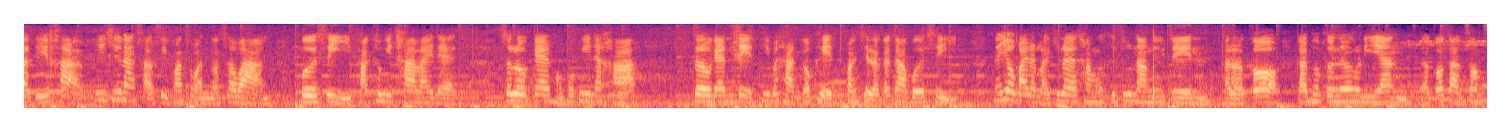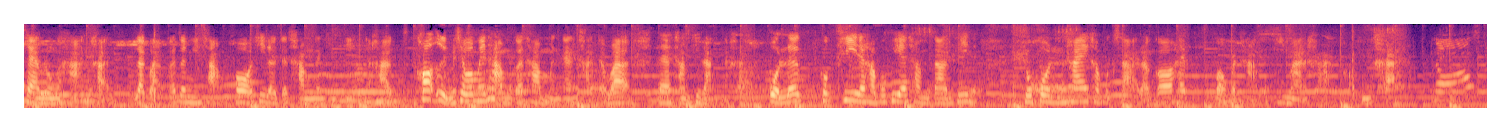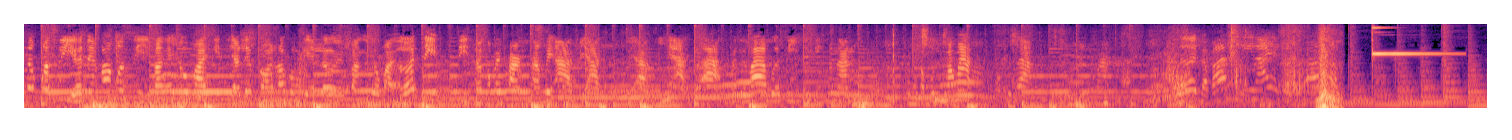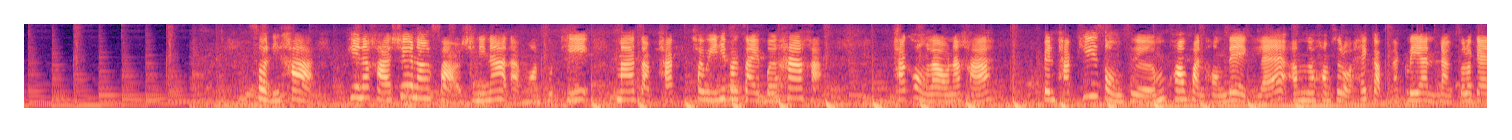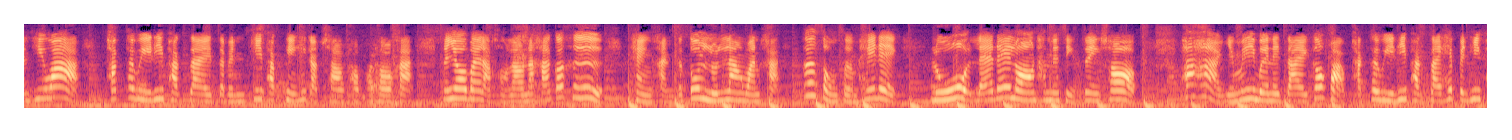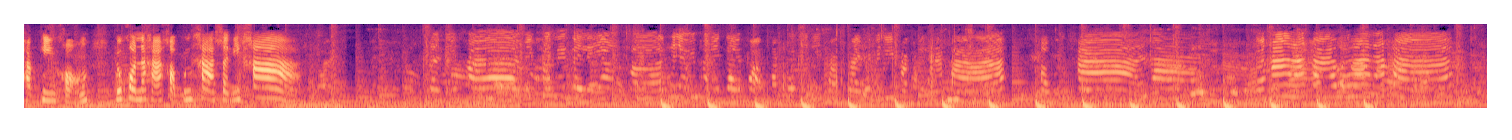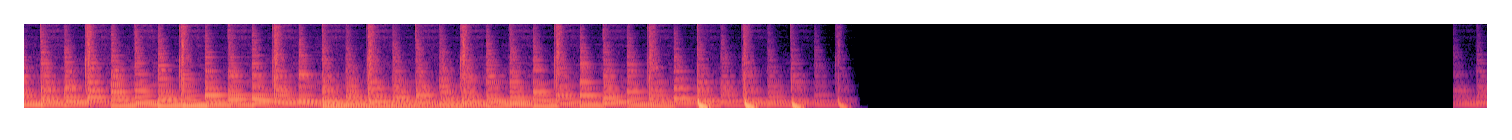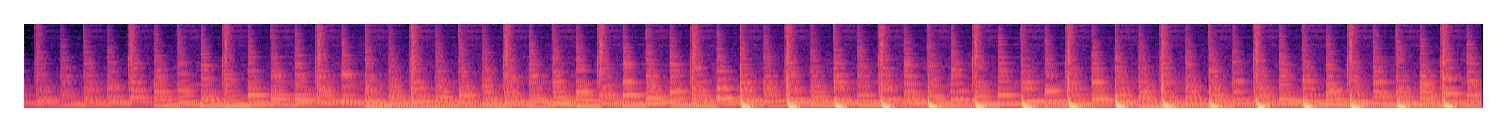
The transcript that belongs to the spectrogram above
วัสดีค่ะ พี่ชื่อนางสาวสีพรสวรรค์นนสว่าง เบอร์สี่พักทวีทาลายแดด สโลแกนของพวกพี่นะคะ สโลแกนเด็ดที่ประธานก็เพจฟังเสร็จแล้วก็กาเบอร์สี่นโยบายหลักๆที่เราจะทำก็คือตู้น้ำนิวเจน แล้วก็การเพิ่มตัวโรงเรียน แล้วก็การซ่อมแซมโรงอาหารค่ะ หลักๆ ก็จะมี 3 ข้อที่เราจะทำกันจริงๆนะคะ ข้ออื่นไม่ใช่ว่าไม่ทำก็ทำเหมือนกันค่ะ แต่ว่าเราจะทำทีหลังนะคะโปรดเลิกพวกพี่นะคะ พวกพี่จะทำตามที่ทุกคนให้คำปรึกษาแล้วก็ให้บอกปัญหาพวกพี่มานะคะ ขอบคุณค่ะ น้องเลือกเบอร์ สี่เข้าใจป่ะเบอร์สี่ฟังนโยบายติดย่าเรียบร้อยรอบโรงเรียนเลยฟังนโยบายเออติดติดแล้วก็ไปฟังทำไปอ่านไปอ่านไปอ่านมีให้อ่านก็อ่านไม่เป็นว่าเบอร์สี่เบอร์สี่เท่านั้นขอบคุณมากมากขอบคุณมากเลยกลับบ้านดีนะอย่ากลับบ้านสวัสดีค่ะ พี่นะคะชื่อนางสาวชนินาถอัมรพุทธิ มาจากพักทวีที่พักใจเบอร์ 5 ค่ะพักของเรานะคะ เป็นพักที่ส่งเสริมความฝันของเด็ก และอำนวยความสะดวกให้กับนักเรียน ดังสโลแกนที่ว่าพักทวีที่พักใจจะเป็นที่พักพิงให้กับชาวทพทค่ะ นโยบายหลักของเรานะคะ ก็คือแข่งขันกระตุ้นลุ้นรางวัลค่ะ เพื่อส่งเสริมให้เด็กรู้และได้ลองทำในสิ่งที่ตัวเองชอบ ถ้าหากยังไม่มีเบอร์ในใจก็ฝากพักทวีที่พักใจให้เป็นที่พักพิงของทุกคนนะคะ ขอบคุณค่ะ สวัสดีค่ะ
